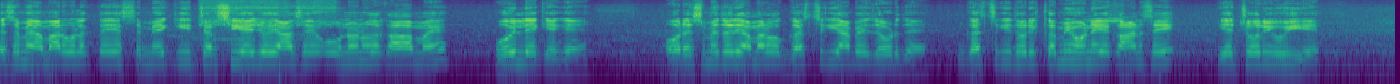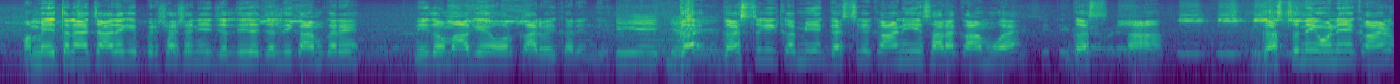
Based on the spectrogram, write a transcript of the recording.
ऐसे में हमारे को लगता है ये समय की चर्सी है जो यहाँ से उन्होंने का काम है वही लेके गए। और इसमें थोड़ी हमारे को गश्त की यहाँ पे जोड़ दे। गश्त की थोड़ी कमी होने के कारण से ही ये चोरी हुई है। हमें इतना चाह रहे कि प्रशासन ये जल्दी से जल्दी काम करे नहीं तो हम आगे और कार्रवाई करेंगे। गश्त की कमी है गश्त के कारण ही ये सारा काम हुआ है। गश्त हाँ गश्त नहीं होने के कारण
